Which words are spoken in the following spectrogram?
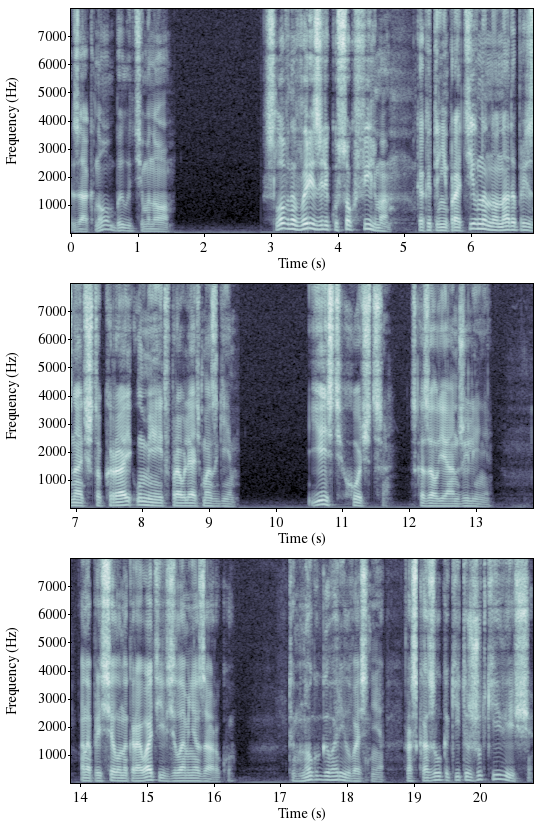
за окном было темно. Словно вырезали кусок фильма. Как это не противно, но надо признать, что край умеет вправлять мозги. «Есть хочется», — сказал я Анжелине. Она присела на кровати и взяла меня за руку. «Ты много говорил во сне, рассказывал какие-то жуткие вещи».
